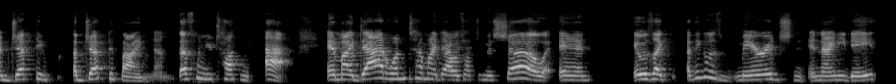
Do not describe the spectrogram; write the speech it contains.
objecting objectifying them. That's when you're talking at. And my dad, one time, my dad was watching the show, and it was like I think it was marriage in 90 days,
